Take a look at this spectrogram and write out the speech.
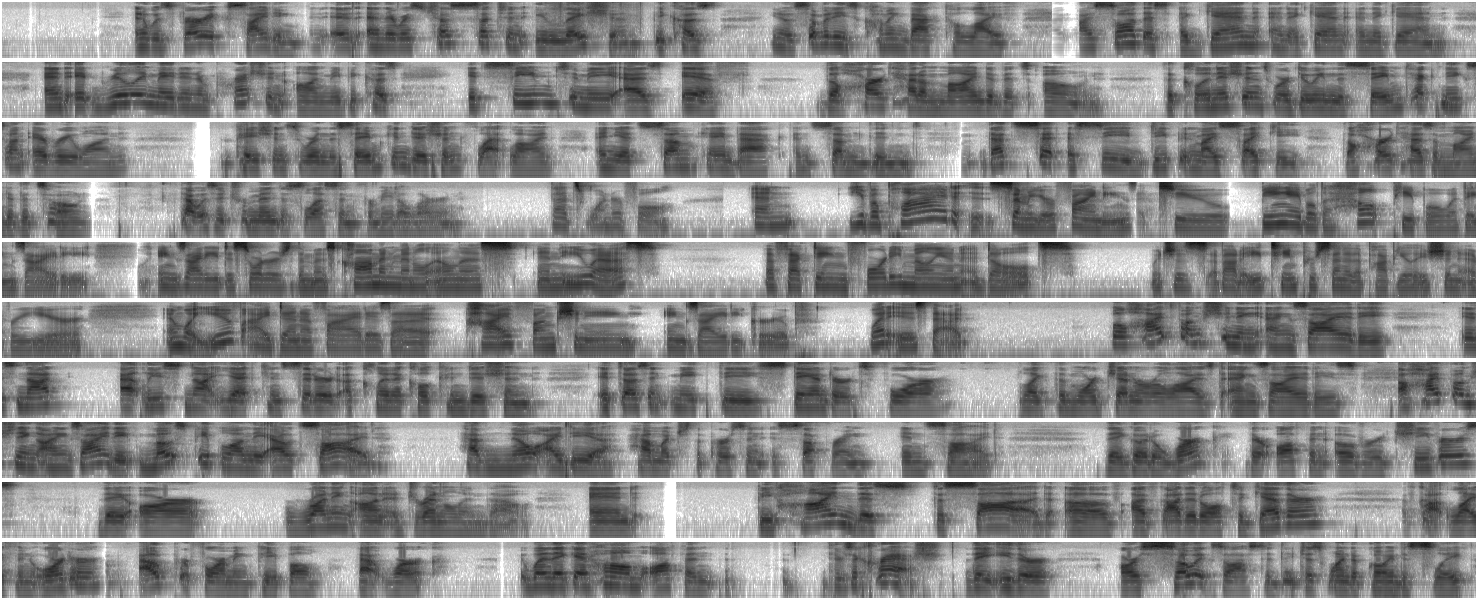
And it was very exciting. And, and, and, there was just such an elation because, you know, somebody's coming back to life. I saw this again and again and again. And it really made an impression on me because it seemed to me as if the heart had a mind of its own. The clinicians were doing the same techniques on everyone. The patients were in the same condition, flatline, and yet some came back and some didn't. That set a seed deep in my psyche. The heart has a mind of its own. That was a tremendous lesson for me to learn. That's wonderful. And you've applied some of your findings to being able to help people with anxiety. Anxiety disorder is the most common mental illness in the US, affecting 40 million adults, which is about 18% of the population every year. And what you've identified is a high functioning anxiety group. What is that? Well, high functioning anxiety is not, at least not yet, considered a clinical condition. It doesn't meet the standards for like the more generalized anxieties. A high functioning anxiety, most people on the outside have no idea how much the person is suffering inside. They go to work, they're often overachievers, they are running on adrenaline though. And behind this facade of I've got it all together, I've got life in order, outperforming people at work. When they get home, often there's a crash. They either are so exhausted they just wind up going to sleep,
